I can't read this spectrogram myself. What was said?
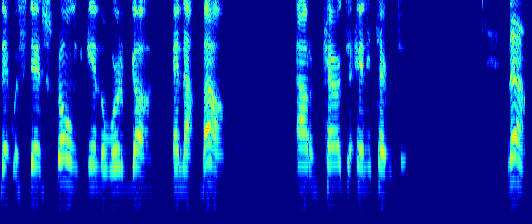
that will stand strong in the word of God and not bow out of character and integrity. Now,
